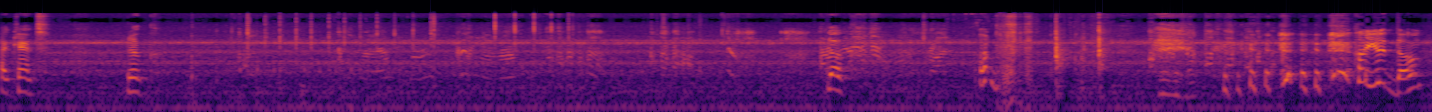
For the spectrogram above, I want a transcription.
I can't. Look. Look. Are you dumb?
